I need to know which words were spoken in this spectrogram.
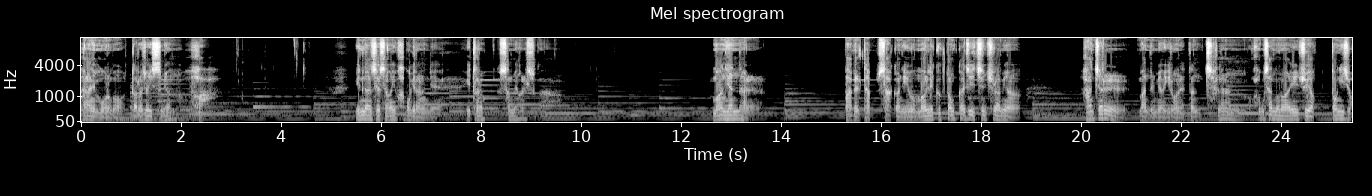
하나님 모르고 떨어져 있으면 화. 인간 세상의 화복이라는 게 이토록 선명할 수가. 먼 옛날 바벨탑 사건 이후 멀리 극동까지 진출하며 한자를 만들며 이루어냈던 찬란한 홍산 문화의 주역 동이족.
